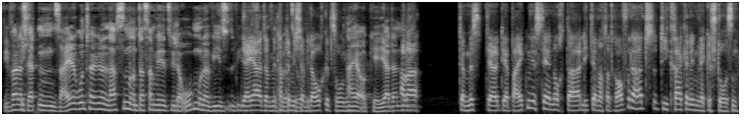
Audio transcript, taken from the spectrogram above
Wie war das? Wir hatten ein Seil runtergelassen und das haben wir jetzt wieder oben oder wie ist? Wie Ja, ja, damit habt ihr mich ja Situation? wieder hochgezogen. Ah ja, okay, ja dann. Aber der, Mist, der, der Balken ist der noch da, liegt der noch da drauf oder hat die Krake den weggestoßen?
